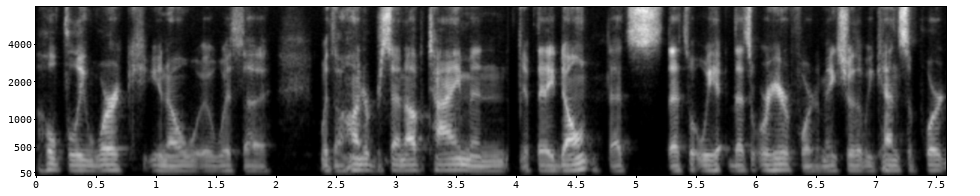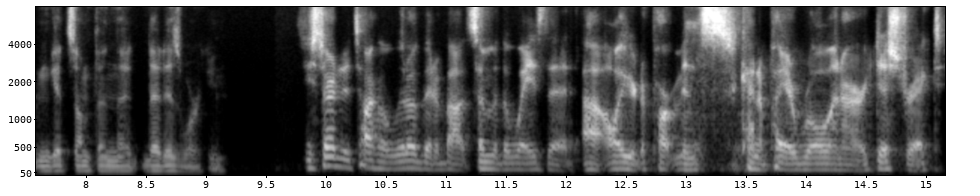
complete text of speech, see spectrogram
hopefully work, you know, with a with hundred percent uptime. And if they don't, that's that's what we that's what we're here for to make sure that we can support and get something that that is working you started to talk a little bit about some of the ways that uh, all your departments kind of play a role in our district.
